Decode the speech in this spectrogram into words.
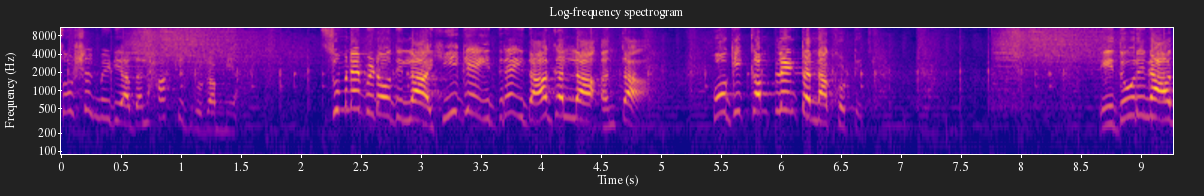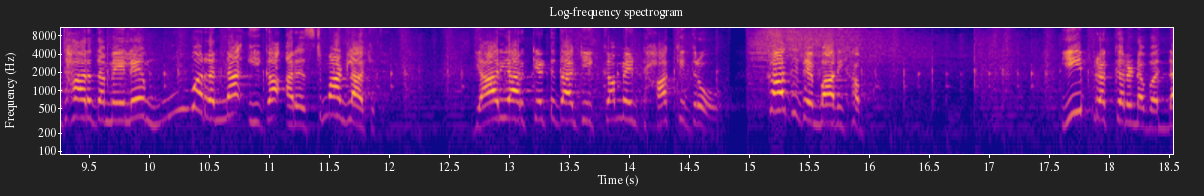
ಸೋಷಿಯಲ್ ಮೀಡಿಯಾದಲ್ಲಿ ಹಾಕಿದ್ರು ರಮ್ಯಾ. ಸುಮ್ಮನೆ ಬಿಡೋದಿಲ್ಲ, ಹೀಗೆ ಇದ್ರೆ ಇದಾಗಲ್ಲ ಅಂತ ಹೋಗಿ ಕಂಪ್ಲೇಂಟ್ ಅನ್ನ ಕೊಟ್ಟಿದ್ರು. ಈ ದೂರಿನ ಆಧಾರದ ಮೇಲೆ ಮೂವರನ್ನ ಈಗ ಅರೆಸ್ಟ್ ಮಾಡಲಾಗಿದೆ. ಯಾರ್ಯಾರು ಕೆಟ್ಟದಾಗಿ ಕಮೆಂಟ್ ಹಾಕಿದ್ರೋ ಕಾದಿದೆ ಮಾರಿ ಹಬ್ಬ. ಈ ಪ್ರಕರಣವನ್ನ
